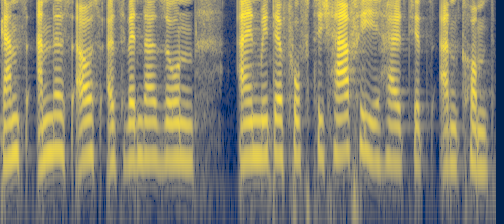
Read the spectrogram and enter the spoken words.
ganz anders aus, als wenn da so ein 1,50 Meter Hafi halt jetzt ankommt.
